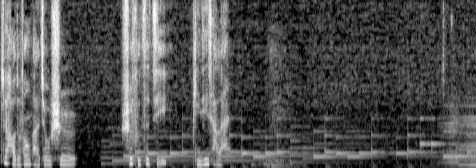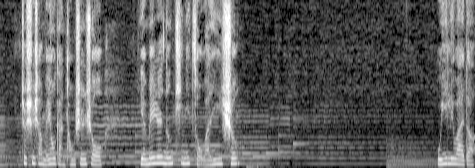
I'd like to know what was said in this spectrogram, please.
最好的方法就是说服自己平静下来。这世上没有感同身受。也没人能替你走完一生，无一例外的，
